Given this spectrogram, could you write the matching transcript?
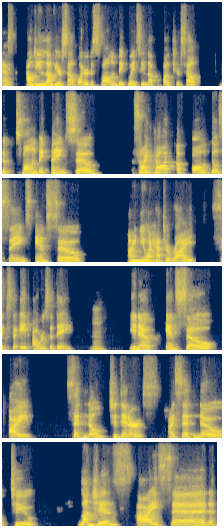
asks, How do you love yourself? What are the small and big ways you love about yourself? The small and big things. So, so I thought of all of those things. And so I knew I had to write six to eight hours a day. Mm. You know, and so I said no to dinners. I said no to lunches. I said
